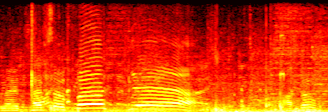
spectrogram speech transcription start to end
Let's have some fun. Yeah. Awesome.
